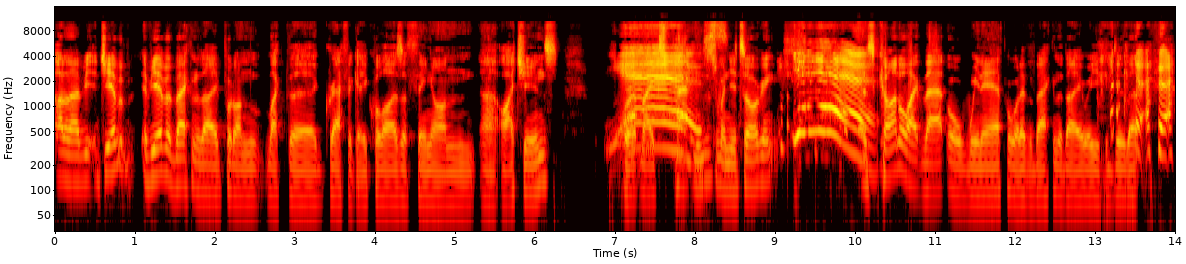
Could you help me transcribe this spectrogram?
I don't know. Have you, do you ever have you ever back in the day put on like the graphic equalizer thing on uh, iTunes yeah. where it makes patterns when you're talking? Yeah. It's kind of like that or Winamp or whatever back in the day where you could do that.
